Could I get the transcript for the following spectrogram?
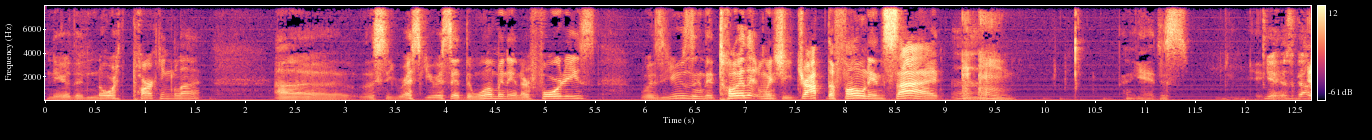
near the north parking lot. Uh, let's see. Rescuers said the woman in her 40s was using the toilet when she dropped the phone inside. yeah, just Yeah, it's gone.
